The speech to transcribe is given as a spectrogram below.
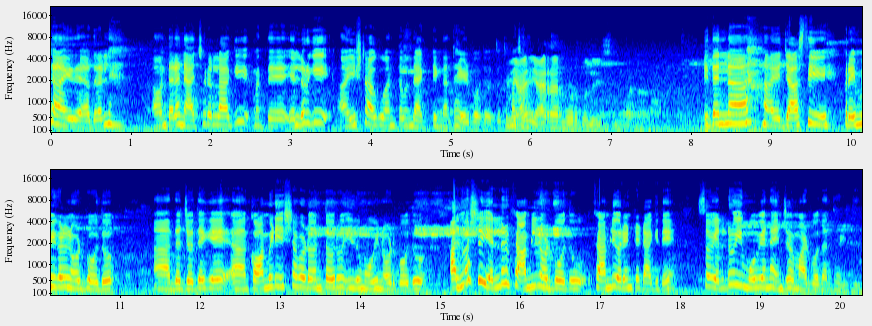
ಚೆನ್ನಾಗಿದೆ ಅದರಲ್ಲಿ. ಒಂಥರ ನ್ಯಾಚುರಲ್ ಆಗಿ ಮತ್ತೆ ಎಲ್ಲರಿಗೂ ಇಷ್ಟ ಆಗುವಂಥ ಒಂದು ಆ್ಯಕ್ಟಿಂಗ್ ಅಂತ ಹೇಳ್ಬೋದು ಅದು. ತುಂಬ ಇದನ್ನು ಜಾಸ್ತಿ ಪ್ರೇಮಿಗಳು ನೋಡ್ಬೋದು. ಅದರ ಜೊತೆಗೆ ಕಾಮಿಡಿ ಇಷ್ಟಪಡುವಂಥವ್ರು ಇದು ಮೂವಿ ನೋಡ್ಬೋದು. ಆಲ್ಮೋಸ್ಟ್ ಎಲ್ಲರೂ ಫ್ಯಾಮಿಲಿ ನೋಡ್ಬೋದು ಫ್ಯಾಮಿಲಿ ಓರಿಯೆಂಟೆಡ್ ಆಗಿದೆ. ಸೊ ಎಲ್ಲರೂ ಈ ಮೂವಿಯನ್ನು ಎಂಜಾಯ್ ಮಾಡ್ಬೋದು ಅಂತ ಹೇಳ್ತೀನಿ.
